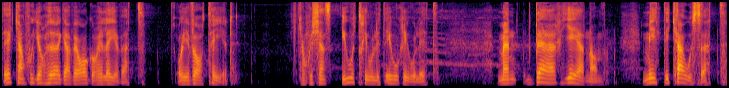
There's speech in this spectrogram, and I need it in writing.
Det kanske går höga vågor i livet och i vår tid. Det kanske känns otroligt oroligt. Men därigenom, mitt i kaoset,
